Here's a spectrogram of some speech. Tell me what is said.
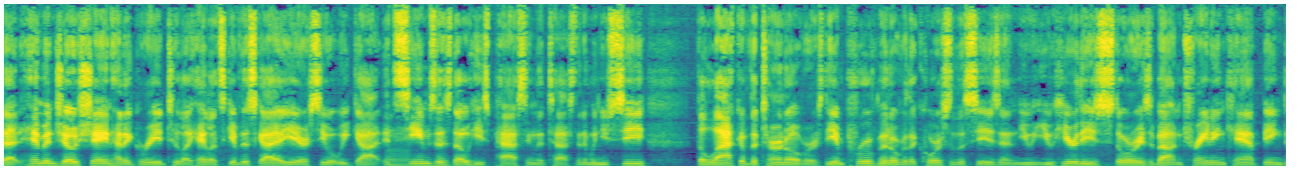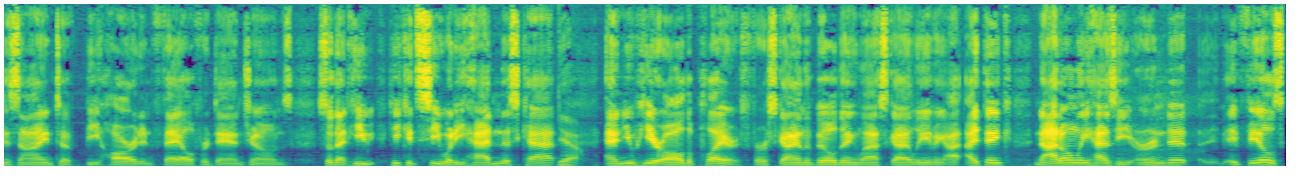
that him and Joe Schoen had agreed to, like, hey, let's give this guy a year, see what we got. It mm. seems as though he's passing the test. And when you see the lack of the turnovers, the improvement over the course of the season, you you hear these stories about in training camp being designed to be hard and fail for Dan Jones, so that he he could see what he had in this cat. Yeah. And you hear all the players, first guy in the building, last guy leaving. I, I think not only has he earned it, it feels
